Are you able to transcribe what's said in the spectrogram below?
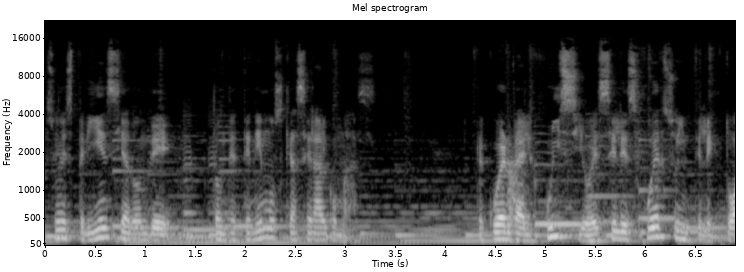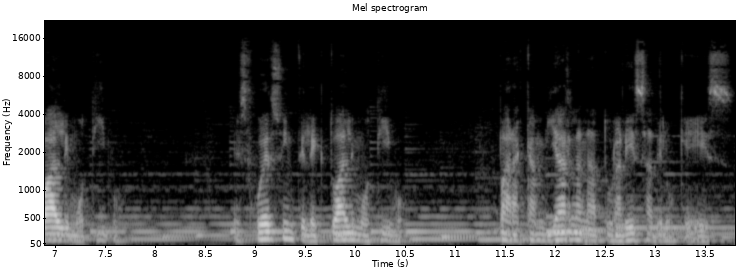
es una experiencia donde, donde tenemos que hacer algo más. Recuerda, el juicio es el esfuerzo intelectual emotivo. Esfuerzo intelectual emotivo para cambiar la naturaleza de lo que es.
